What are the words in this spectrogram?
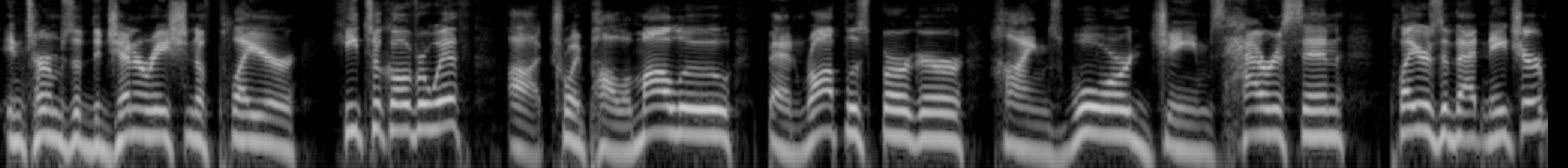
in terms of the generation of player he took over with. Uh, Troy Polamalu, Ben Roethlisberger, Hines Ward, James Harrison, players of that nature.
